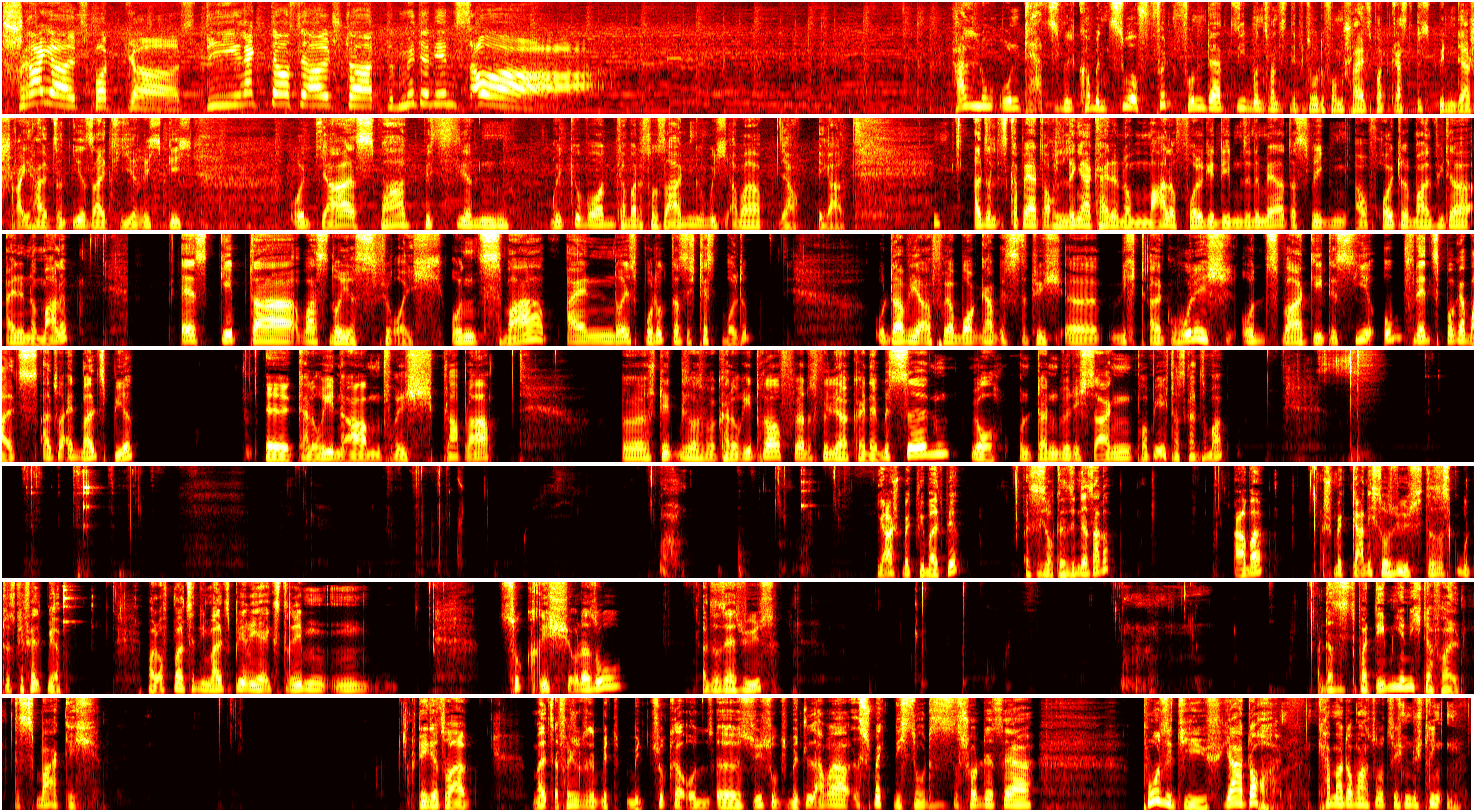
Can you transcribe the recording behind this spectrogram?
Schreihals Podcast, direkt aus der Altstadt, mitten ins Ohr. Hallo und herzlich willkommen zur 527. Episode vom Schreihals Podcast. Ich bin der Schreihals und ihr seid hier richtig. Und ja, es war ein bisschen ruhig geworden, kann man das so sagen, aber ja, egal. Also es gab ja jetzt auch länger keine normale Folge in dem Sinne mehr, deswegen auch heute mal wieder eine normale. Es gibt da was Neues für euch. Und zwar ein neues Produkt, das ich testen wollte. Und da wir früher morgen haben, ist es natürlich äh, nicht alkoholisch. Und zwar geht es hier um Flensburger Malz, also ein Malzbier. Äh, kalorienarm, frisch, bla bla. Äh, steht ein bisschen was über Kalorien drauf. Ja, das will ja keiner wissen. Ja, und dann würde ich sagen, probiere ich das Ganze mal. Ja, schmeckt wie Malzbier. Es ist auch der Sinn der Sache. Aber schmeckt gar nicht so süß. Das ist gut, das gefällt mir. Weil oftmals sind die Malzbiere hier extrem mh, hm, zuckrig oder so. Also sehr süß. Das ist bei dem hier nicht der Fall. Das mag ich. Steht ja zwar Malzerfrischung mit, mit Zucker und äh, Süßungsmittel, aber es schmeckt nicht so. Das ist schon sehr positiv. Ja, doch. Kann man doch mal so zwischendurch trinken.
